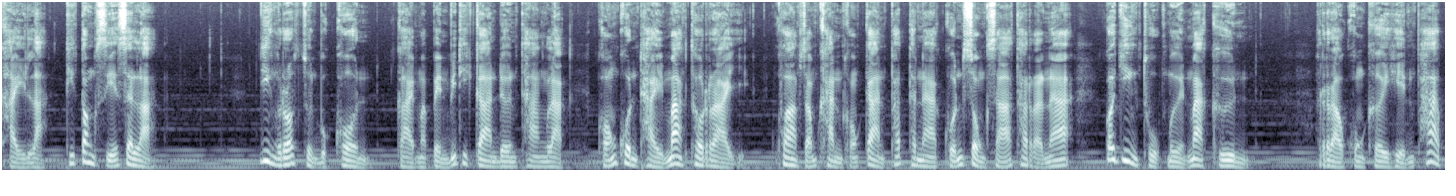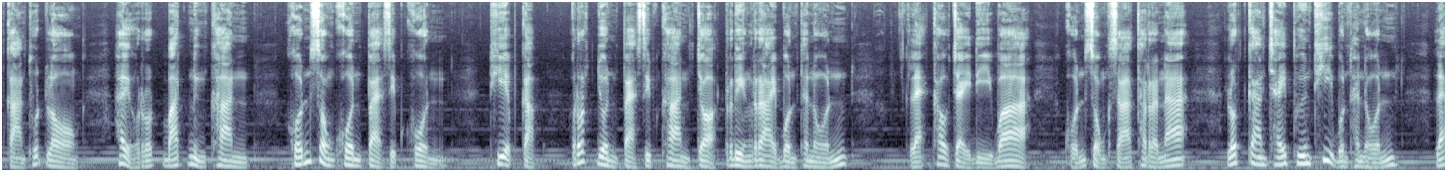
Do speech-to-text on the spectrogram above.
ใครละที่ต้องเสียสละ ยิ่งรถส่วนบุคคล กลายมาเป็นวิธีการเดินทางหลักของคนไทยมากเท่าไหร่ ความสำคัญของการพัฒนาขนส่งสาธารณะก็ยิ่งถูกเมินมากขึ้น เราคงเคยเห็นภาพการทดลอง ให้รถบัสหนึ่งคัน ขนส่งคน 80 คน เทียบกับรถยนต์ 80 คันจอดเรียงรายบนถนน และเข้าใจดีว่าขนส่งสาธารณะ ลดการใช้พื้นที่บนถนน และ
